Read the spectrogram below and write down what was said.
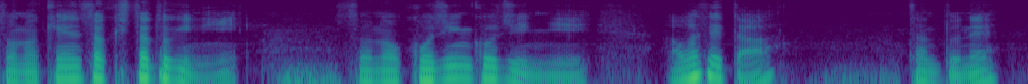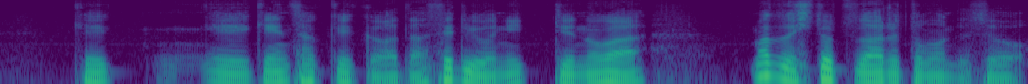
その検索したときに、その個人個人に合わせた、ちゃんとね、けえー、検索結果が出せるようにっていうのが、まず一つあると思うんですよ。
